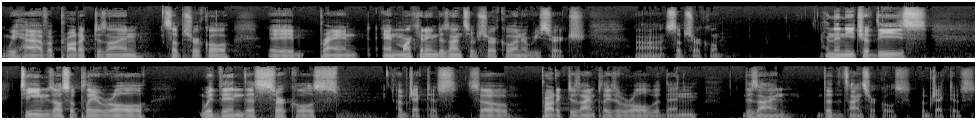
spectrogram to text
we have a product design sub circle, a brand and marketing design sub circle, and a research uh, sub circle. And then each of these teams also play a role within the circle's objectives. So, product design plays a role within design the design circle's objectives.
